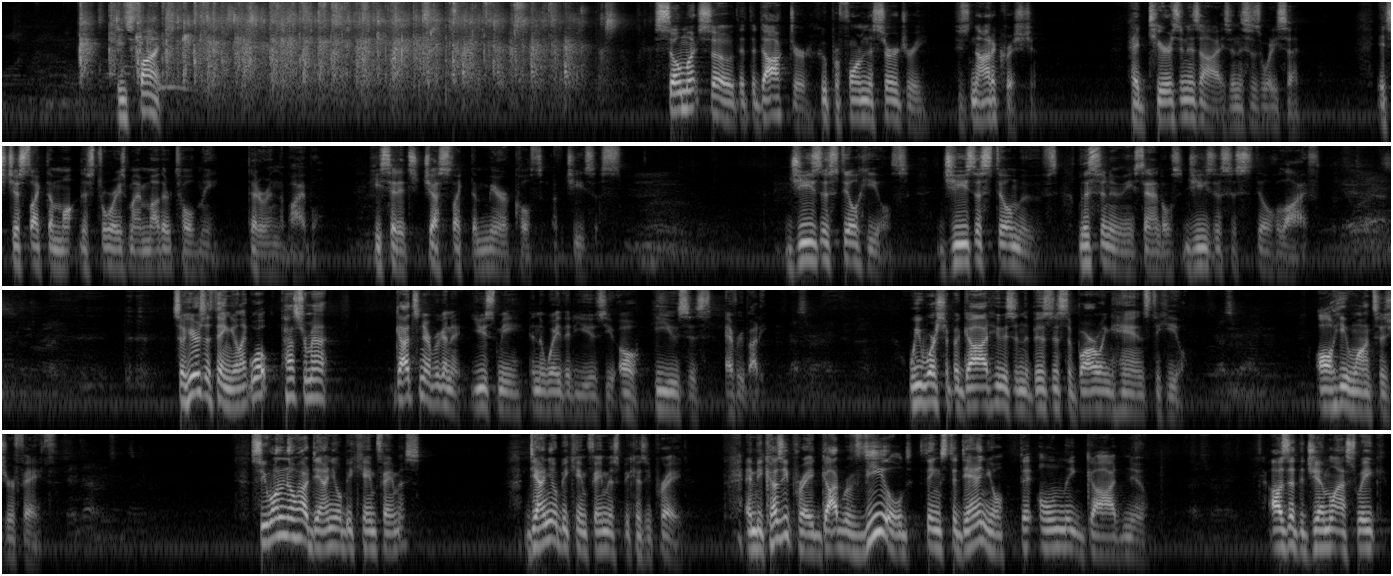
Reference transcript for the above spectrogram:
He's fine. So much so that the doctor who performed the surgery, who's not a Christian, had tears in his eyes. And this is what he said It's just like the, the stories my mother told me that are in the Bible. He said, It's just like the miracles of Jesus. Jesus still heals. Jesus still moves. Listen to me, Sandals. Jesus is still alive. So here's the thing. You're like, well, Pastor Matt, God's never going to use me in the way that He used you. Oh, He uses everybody. We worship a God who is in the business of borrowing hands to heal. All He wants is your faith. So, you want to know how Daniel became famous? Daniel became famous because he prayed. And because he prayed, God revealed things to Daniel that only God knew. I was at the gym last week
